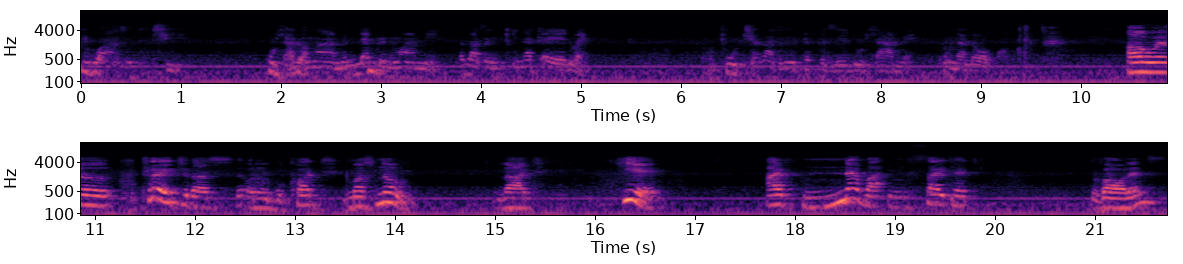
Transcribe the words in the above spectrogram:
ikwazi ukuthi kudlalwa ngami emlandweni wami akaze ngiqinatelwe to us, the Honorable Court. Must know that here I've never incited violence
